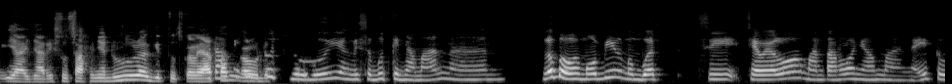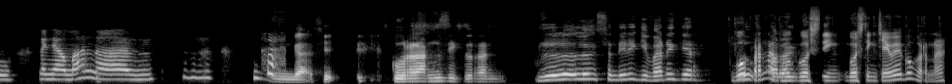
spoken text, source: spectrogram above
ya nyari susahnya dulu lah gitu. Kelihatan kalau itu udah cuy yang disebut kenyamanan lo bawa mobil membuat si cewek lo mantan lo nyaman nah itu kenyamanan enggak sih, kurang sih kurang. Lu, lu, lu sendiri gimana Gir? Gue pernah orang- gua ghosting ghosting cewek gue pernah.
